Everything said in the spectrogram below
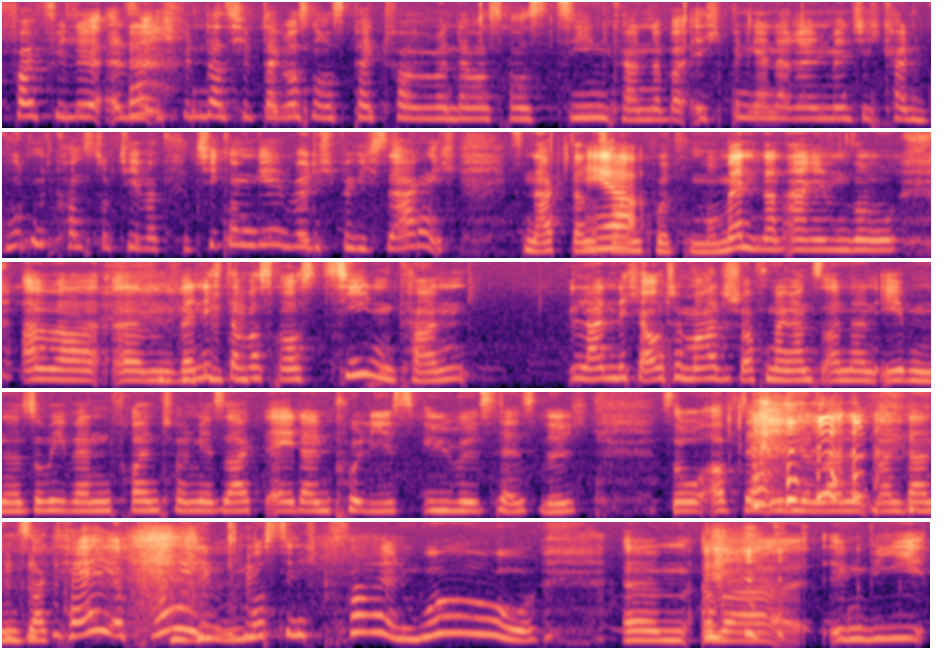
voll viele, also ich finde, dass ich habe da großen Respekt vor, wenn man da was rausziehen kann. Aber ich bin generell ein Mensch, ich kann gut mit konstruktiver Kritik umgehen, würde ich wirklich sagen. Ich, es nagt dann Ja. zwar einen kurzen Moment an einem so, aber ähm, wenn ich da was rausziehen kann, lande ich automatisch auf einer ganz anderen Ebene. So wie wenn ein Freund von mir sagt, ey, dein Pulli ist übelst hässlich. So auf der Ebene landet man dann und sagt, hey, okay, muss dir nicht gefallen, wow. Ähm, aber irgendwie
